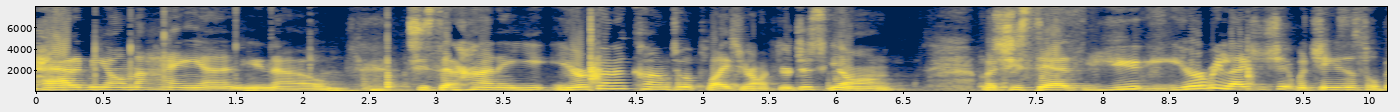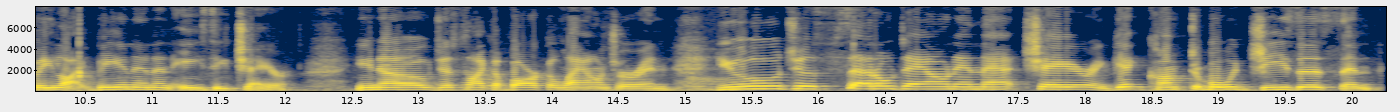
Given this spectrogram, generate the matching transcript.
patted me on the hand, you know. She said, "Honey, you- you're going to come to a place. You know, you're just young." But she said, "You, your relationship with Jesus will be like being in an easy chair, you know, just like a Barcalounger, and you'll just settle down in that chair and get comfortable with Jesus." And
